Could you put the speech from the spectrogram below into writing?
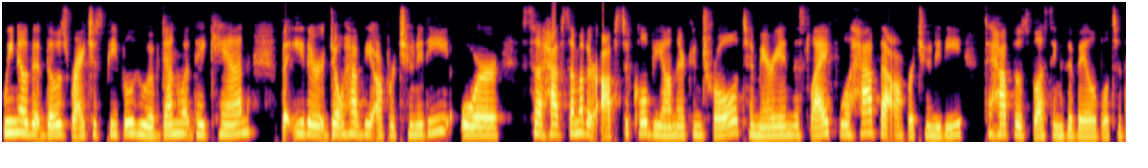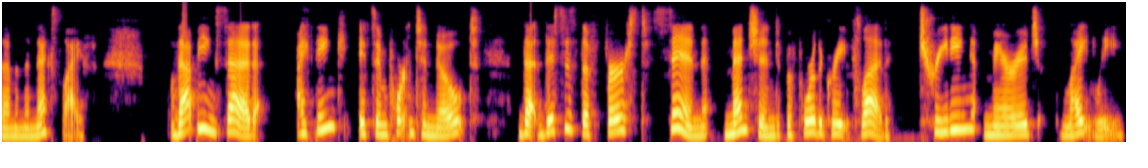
We know that those righteous people who have done what they can, but either don't have the opportunity or have some other obstacle beyond their control to marry in this life will have that opportunity to have those blessings available to them in the next life. That being said, I think it's important to note that this is the first sin mentioned before the great flood, treating marriage lightly.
